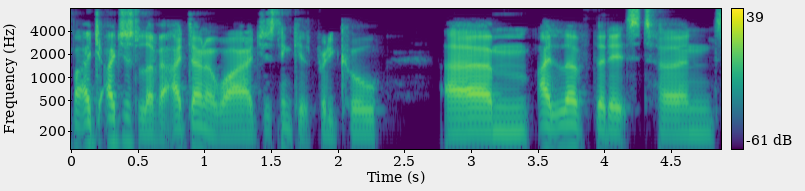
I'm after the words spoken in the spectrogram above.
But I, I just love it. I don't know why. I just think it's pretty cool. Um, I love that it's turned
